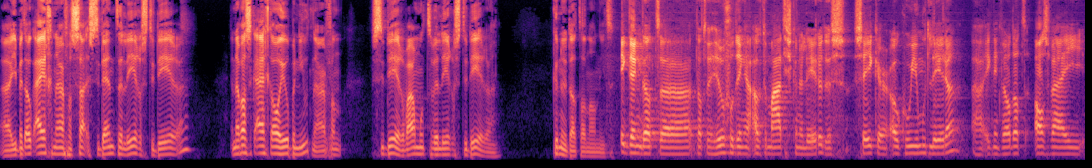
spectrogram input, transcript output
Uh, je bent ook eigenaar van studenten leren studeren. En daar was ik eigenlijk al heel benieuwd naar. Van studeren, waarom moeten we leren studeren? Kunnen we dat dan al niet? Ik denk dat, uh, dat we heel veel dingen automatisch kunnen leren. Dus zeker ook hoe je moet leren. Uh, ik denk wel dat als wij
